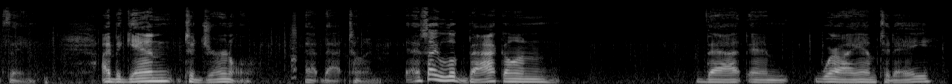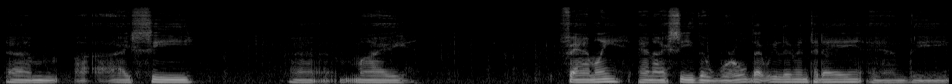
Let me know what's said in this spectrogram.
thing. I began to journal at that time. As I look back on that and where I am today, um, I see uh, my family and I see the world that we live in today and the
